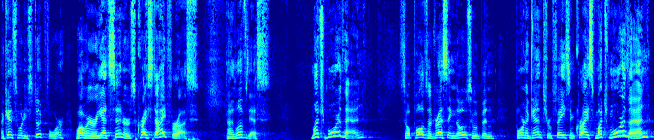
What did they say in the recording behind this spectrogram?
against what he stood for. While we were yet sinners, Christ died for us. I love this. Much more than, so Paul's addressing those who have been born again through faith in Christ, much more than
